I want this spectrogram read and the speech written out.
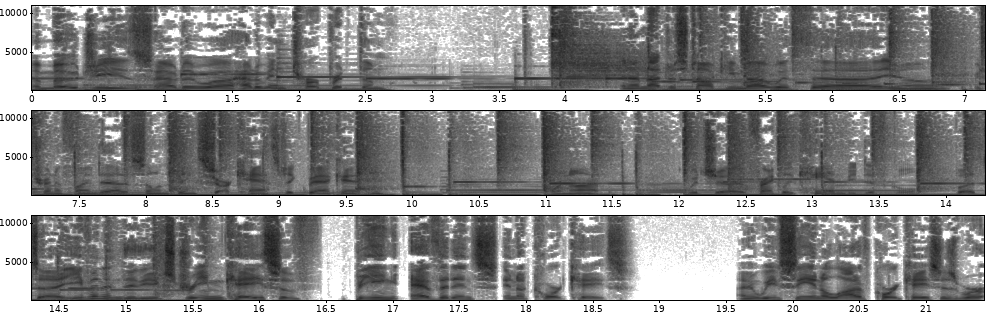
Emojis, how to uh, how to interpret them. And I'm not just talking about with uh, you know you're trying to find out if someone's being sarcastic back at you or not, which uh, frankly can be difficult. But uh, even in the extreme case of being evidence in a court case, I mean we've seen a lot of court cases where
